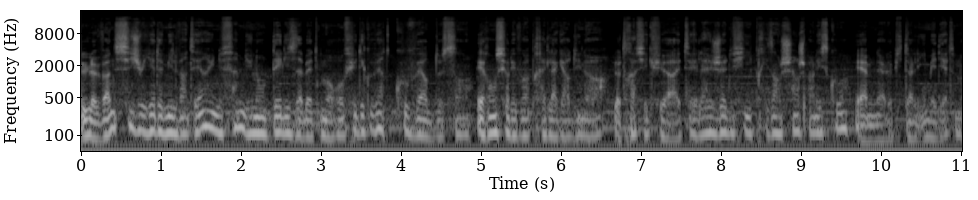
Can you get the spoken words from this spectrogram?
Le 26 juillet 2021, une femme du nom d'Elisabeth Moreau fut découverte couverte de sang, errant sur les voies près de la gare du Nord. Le trafic fut arrêté, la jeune fille prise en charge par les secours et amenée à l'hôpital immédiatement.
